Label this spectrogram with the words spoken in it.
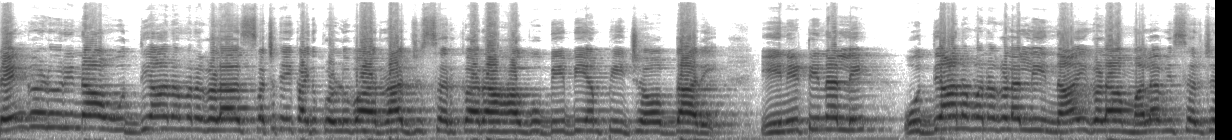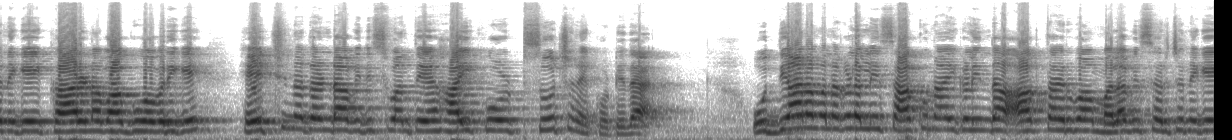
ಬೆಂಗಳೂರಿನ ಉದ್ಯಾನವನಗಳ ಸ್ವಚ್ಛತೆ ಕಾಯ್ದುಕೊಳ್ಳುವ ರಾಜ್ಯ ಸರ್ಕಾರ ಹಾಗೂ ಬಿಬಿಎಂಪಿ ಜವಾಬ್ದಾರಿ. ಈ ನಿಟ್ಟಿನಲ್ಲಿ ಉದ್ಯಾನವನಗಳಲ್ಲಿ ನಾಯಿಗಳ ಮಲ ವಿಸರ್ಜನೆಗೆ ಕಾರಣವಾಗುವವರಿಗೆ ಹೆಚ್ಚಿನ ದಂಡ ವಿಧಿಸುವಂತೆ ಹೈಕೋರ್ಟ್ ಸೂಚನೆ ಕೊಟ್ಟಿದೆ. ಉದ್ಯಾನವನಗಳಲ್ಲಿ ಸಾಕು ನಾಯಿಗಳಿಂದ ಆಗ್ತಾ ಇರುವ ಮಲ ವಿಸರ್ಜನೆಗೆ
